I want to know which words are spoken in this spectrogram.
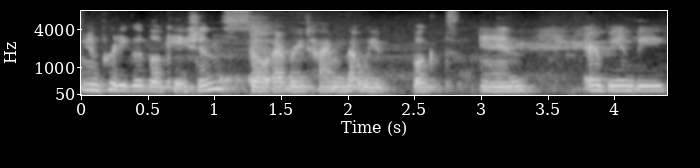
in pretty good locations. So every time that we've booked in Airbnb,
